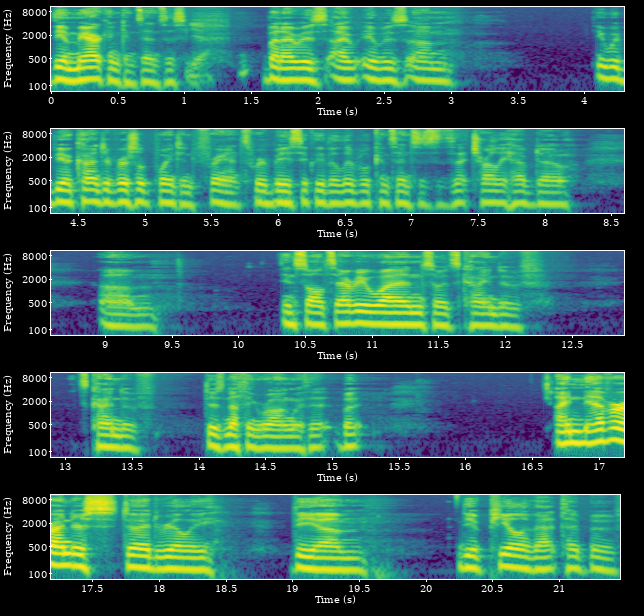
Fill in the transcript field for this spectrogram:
the American consensus. Yeah. But I was, I it was. Um, it would be a controversial point in France, where basically the liberal consensus is that Charlie Hebdo um, insults everyone, so it's kind of, it's kind of, there's nothing wrong with it. But I never understood really the um, the appeal of that type of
